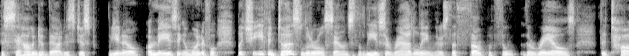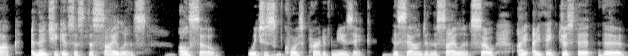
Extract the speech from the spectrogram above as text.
the sound of that is just you know amazing and wonderful. But she even does literal sounds. The leaves are rattling. There's the thump of the the rails, the talk, and then she gives us the silence also which is of course part of music, the sound and the silence. So I, I think just that the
